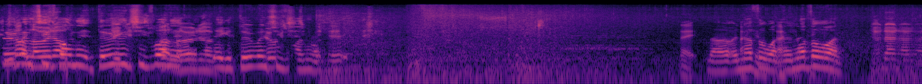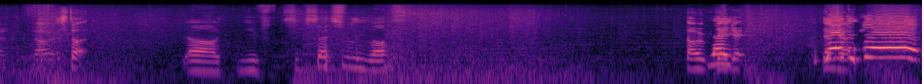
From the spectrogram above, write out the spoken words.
do it when she's won it. Do it when she's won it. enough. Do it when she's won it. it. Right. No, another can- one, another one. No, no, no, no, no, it's not. Oh, you've successfully lost. No, Yay. Jaeger. Jaeger! Jaeger.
